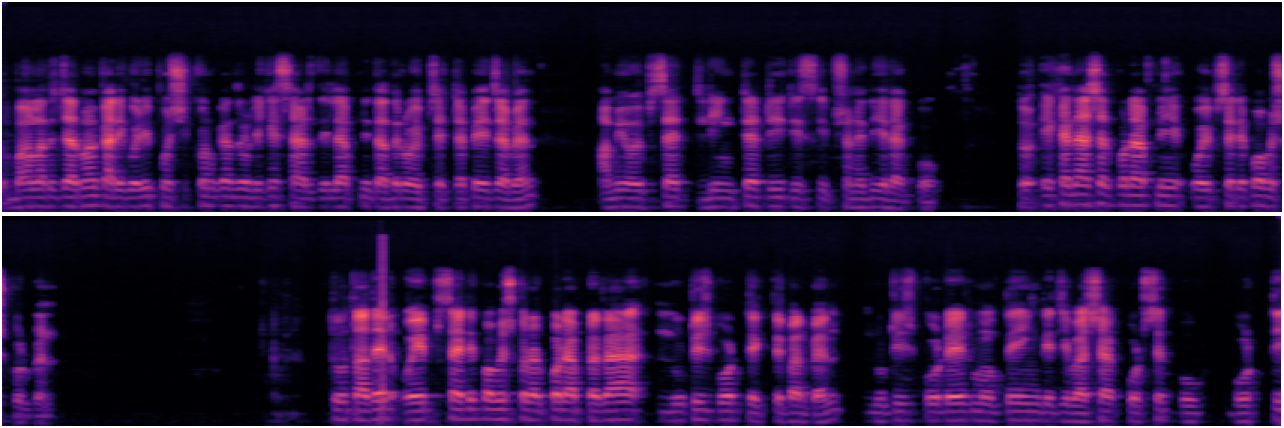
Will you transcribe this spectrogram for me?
তো বাংলাদেশ জার্মান কারিগরি প্রশিক্ষণ কেন্দ্র লিখে সার্চ দিলে আপনি তাদের ওয়েবসাইটটা পেয়ে যাবেন। আমি ওয়েবসাইট লিঙ্কটা ডি ডিসক্রিপশনে দিয়ে রাখব। তো এখানে আসার পরে আপনি ওয়েবসাইটে প্রবেশ করবেন। তো তাদের ওয়েবসাইটে প্রবেশ করার পরে আপনারা নোটিশ বোর্ড দেখতে পারবেন। নোটিশ বোর্ডের মধ্যে ইংরেজি ভাষা কোর্সের ভর্তি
